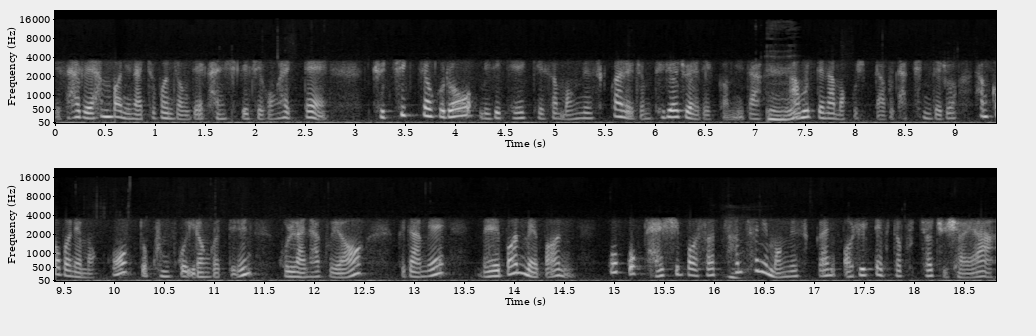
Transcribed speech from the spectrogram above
그래서 하루에 한 번이나 두 번 정도의 간식을 제공할 때 규칙적으로 미리 계획해서 먹는 습관을 좀 들여줘야 될 겁니다. 네. 아무 때나 먹고 싶다고 닥친 대로 한꺼번에 먹고 또 굶고 이런 것들은 곤란하고요. 그 다음에 매번 매번 꼭꼭 잘 씹어서 천천히 먹는 습관 어릴 때부터 붙여주셔야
